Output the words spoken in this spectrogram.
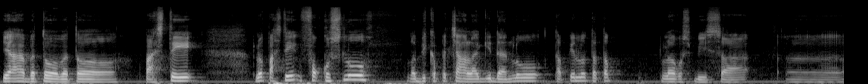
Ya betul betul. Pasti lu pasti fokus lu lebih kepecah lagi dan lu tapi lu tetap lu harus bisa eh,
